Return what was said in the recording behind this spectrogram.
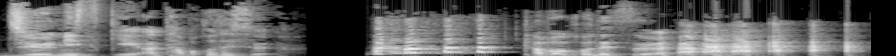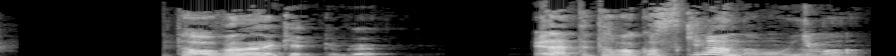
12好き。あ、タバコです。タバコです。タバコだね、結局。え、だってタバコ好きなんだもん、今。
